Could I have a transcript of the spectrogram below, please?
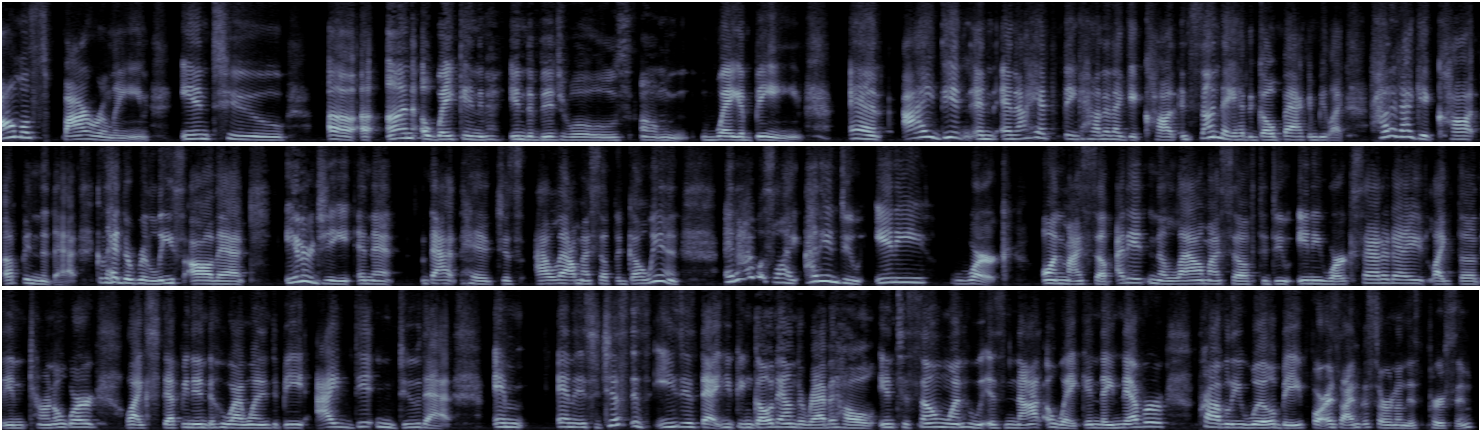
almost spiraling into uh, an unawakened individual's um, way of being. And I didn't, and and I had to think, how did I get caught? And Sunday I had to go back and be like, how did I get caught up into that? Because I had to release all that energy and that that had just I allowed myself to go in. And I was like, I didn't do any work on myself. I didn't allow myself to do any work Saturday, like the, the, internal work, like stepping into who I wanted to be. I didn't do that. And and it's just as easy as that. You can go down the rabbit hole into someone who is not awakened. They never probably will be, far as I'm concerned, on this person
